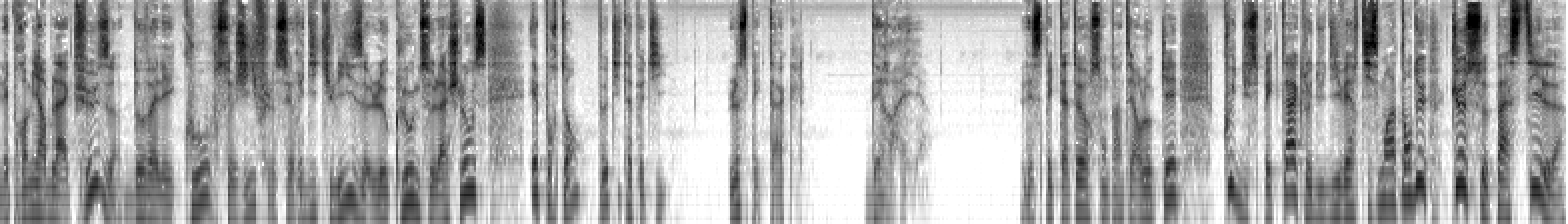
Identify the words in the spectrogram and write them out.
Les premières blagues fusent, Dovalet court, se gifle, se ridiculise, le clown se lâche lousse, et pourtant, petit à petit, le spectacle déraille. Les spectateurs sont interloqués. Quid du spectacle, du divertissement attendu? Que se passe-t-il?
